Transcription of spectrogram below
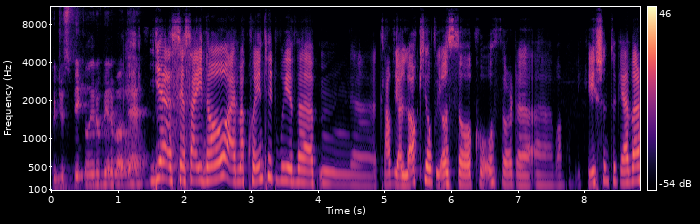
could you speak a little bit about that? Yes, yes, I know. I'm acquainted with uh, um, uh, Claudio Allocchio. We also co-authored uh, one publication together.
